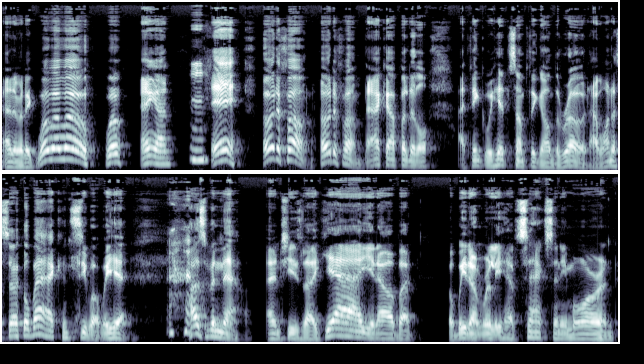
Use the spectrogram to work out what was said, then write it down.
And I'm like, whoa, whoa, whoa, whoa, hang on. Mm. Hey, hold the phone, hold the phone, back up a little. I think we hit something on the road. I want to circle back and see what we hit. Husband now. And she's like, yeah, you know, but but we don't really have sex anymore. And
